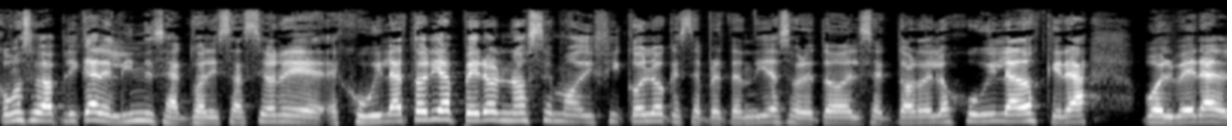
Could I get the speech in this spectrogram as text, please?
cómo se va a aplicar el índice de actualización eh, jubilatoria, pero no se modificó lo que se pretendía, sobre todo el sector de los jubilados, que era volver a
